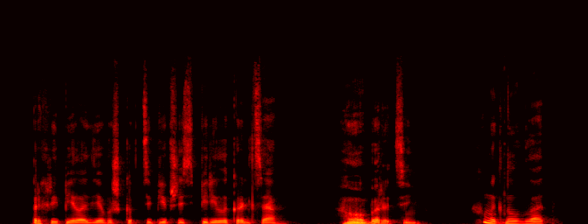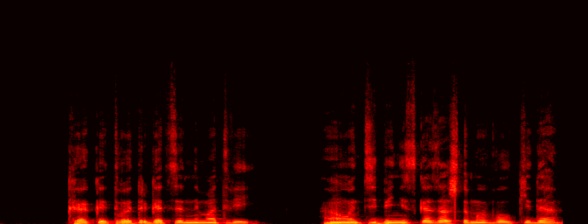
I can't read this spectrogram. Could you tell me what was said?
– прохрипела девушка, вцепившись в перила крыльца. «Оборотень», – хмыкнул Влад. «Как и твой драгоценный Матвей. А он тебе не сказал, что мы волки, да?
